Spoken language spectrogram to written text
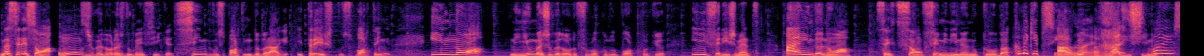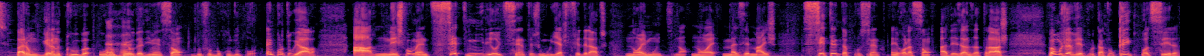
Na seleção há 11 jogadoras do Benfica, 5 do Sporting de Braga e 3 do Sporting. E não há nenhuma jogadora do Futebol Clube do Porto, porque, infelizmente, ainda não há secção feminina no clube. Como é que é possível, Algo não é? raríssimo Pois. para um grande clube europeu da dimensão do Futebol Clube do Porto. Em Portugal, há, neste momento, 7.800 mulheres federadas. Não é muito, não, não é, mas é mais 70% em relação a 10 anos atrás. Vamos lá ver, portanto, o clique pode ser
